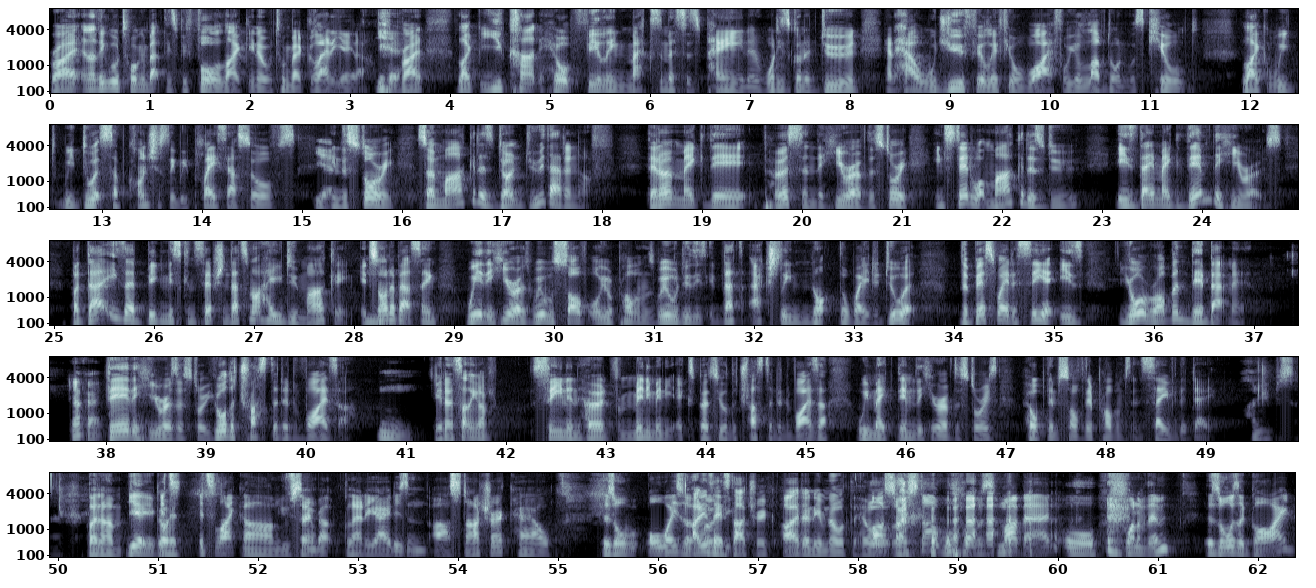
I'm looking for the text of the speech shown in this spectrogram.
Right? And I think we were talking about this before, like, you know, we're talking about Gladiator. Yeah. Right? Like you can't help feeling Maximus's pain and what he's gonna do and and how would you feel if your wife or your loved one was killed. Like we we do it subconsciously. We place ourselves Yeah. in the story. So marketers don't do that enough. They don't make their person the hero of the story. Instead, what marketers do is they make them the heroes. But that is a big misconception. That's not how you do marketing. It's not hmm. about saying, we're the heroes, we will solve all your problems, we will do this. That's actually not the way to do it. The best way to see it is you're Robin, they're Batman. Okay. They're the heroes of the story. You're the trusted advisor. Hmm. You know, it's something I've seen and heard from many, many experts. You're the trusted advisor. We make them the hero of the stories, help them solve their problems, and save the day. Hundred percent. But um, yeah, yeah, go it's, ahead. It's like um, you were saying about gladiators and uh, Star Trek. How there's al- always a I didn't say Star Trek. I don't even know what the hell. Oh, sorry, Star Wars. my bad. Or one of them. There's always a guide,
